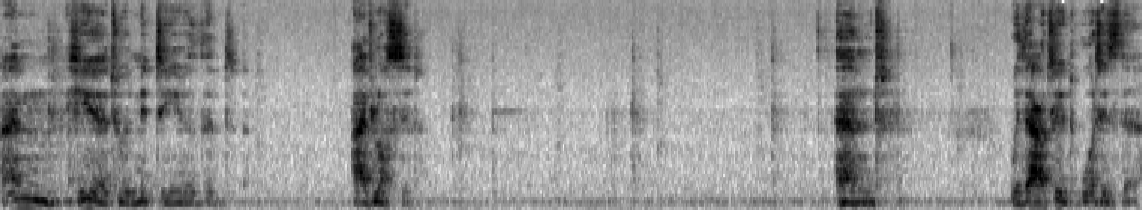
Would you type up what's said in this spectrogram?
I'm here to admit to you that I've lost it. And without it, what is there?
